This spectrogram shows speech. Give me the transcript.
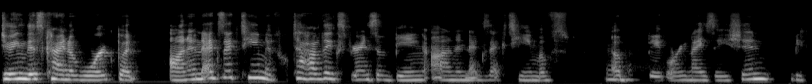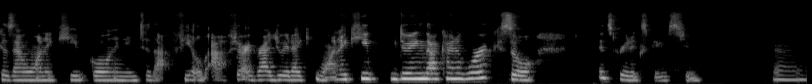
doing this kind of work but on an exec team if to have the experience of being on an exec team of a big organization because i want to keep going into that field. After i graduate i want to keep doing that kind of work. So it's great experience too. Mm.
